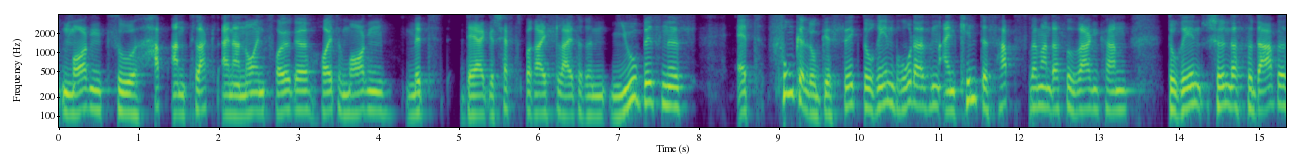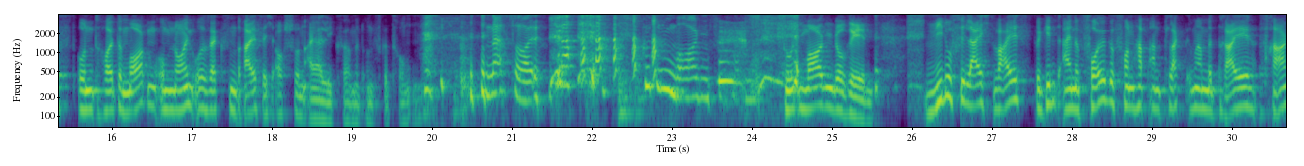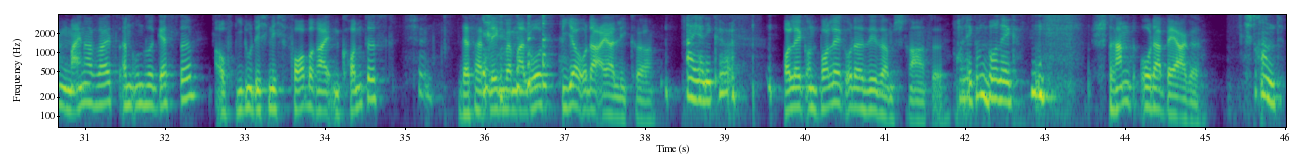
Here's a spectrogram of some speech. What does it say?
Guten Morgen zu Hub Unplugged, einer neuen Folge. Heute Morgen mit der Geschäftsbereichsleiterin New Business at Funke Logistik, Doreen Brodersen, ein Kind des Hubs, wenn man das so sagen kann. Doreen, schön, dass du da bist und heute Morgen um 9.36 Uhr auch schon Eierlikör mit uns getrunken. Na toll. Guten Morgen zusammen. Guten Morgen, Doreen. Wie du vielleicht weißt, beginnt eine Folge von Hub Unplugged immer mit drei Fragen meinerseits an unsere Gäste, auf die du dich nicht vorbereiten konntest. Schön. Deshalb legen wir mal los. Bier oder Eierlikör? Eierlikör. Oleg und Bolek oder Sesamstraße? Oleg und Bolek. Strand oder Berge? Strand.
